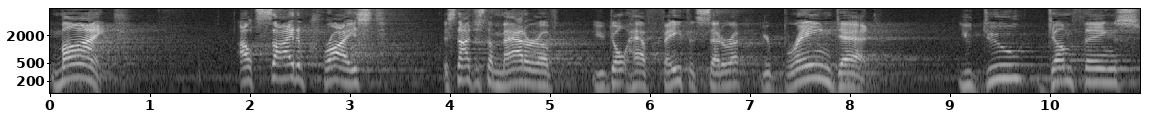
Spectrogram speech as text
mind. Outside of Christ, it's not just a matter of you don't have faith, etc. You're brain dead. You do dumb things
